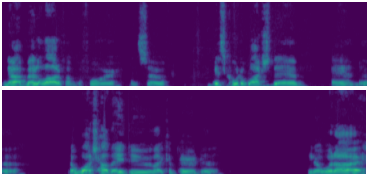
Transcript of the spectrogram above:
you know, I've met a lot of them before, and so it's cool to watch them and uh, and watch how they do, like compared to, you know, what I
